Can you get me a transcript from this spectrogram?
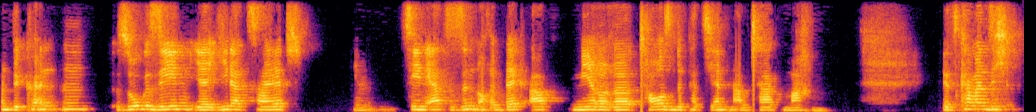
Und wir könnten so gesehen ja jederzeit, zehn Ärzte sind noch im Backup, mehrere tausende Patienten am Tag machen. Jetzt kann man sich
